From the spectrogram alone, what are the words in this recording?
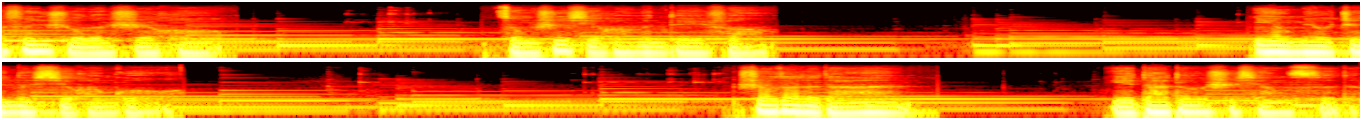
分手的时候，总是喜欢问对方：“你有没有真的喜欢过我？”收到的答案也大都是相似的，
